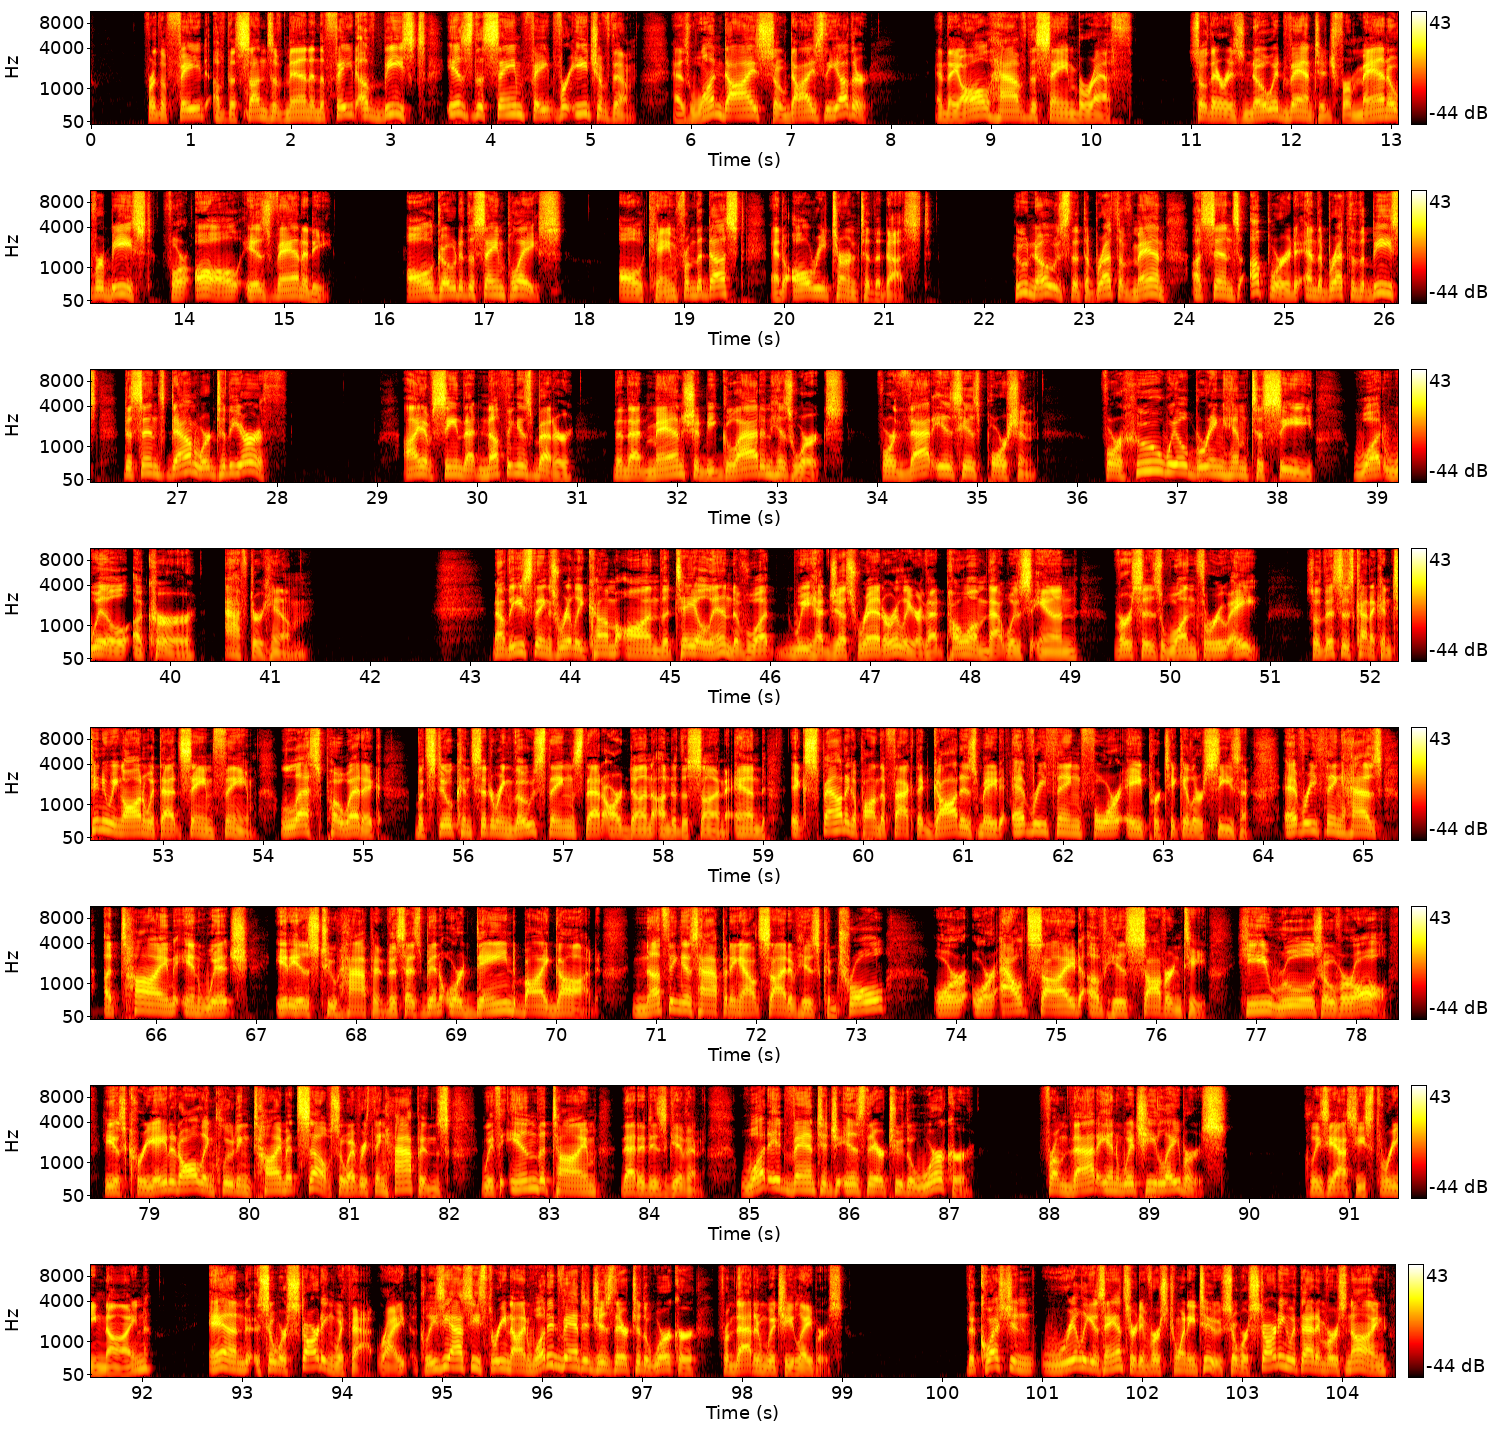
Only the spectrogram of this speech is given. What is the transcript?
For the fate of the sons of men and the fate of beasts is the same fate for each of them. As one dies, so dies the other and they all have the same breath. So there is no advantage for man over beast, for all is vanity. All go to the same place. All came from the dust, and all return to the dust. Who knows that the breath of man ascends upward, and the breath of the beast descends downward to the earth? I have seen that nothing is better than that man should be glad in his works, for that is his portion for who will bring him to see what will occur after him? Now, these things really come on the tail end of what we had just read earlier, that poem that was in verses 1 through 8. So, this is kind of continuing on with that same theme, less poetic, but still considering those things that are done under the sun and expounding upon the fact that God has made everything for a particular season. Everything has a time in which it is to happen. This has been ordained by God. Nothing is happening outside of his control or or outside of his sovereignty. He rules over all. He has created all, including time itself, so everything happens within the time that it is given. What advantage is there to the worker from that in which he labors? Ecclesiastes 3 9. And so we're starting with that, right? Ecclesiastes 3 9. What advantage is there to the worker from that in which he labors? The question really is answered in verse 22. So we're starting with that in verse 9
